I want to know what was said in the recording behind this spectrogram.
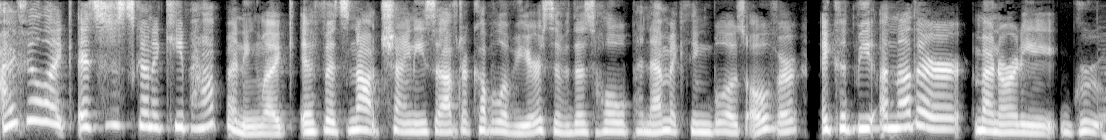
I feel like it's just going to keep happening. Like, if it's not Chinese after a couple of years, if this whole pandemic thing blows over, it could be another minority group.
